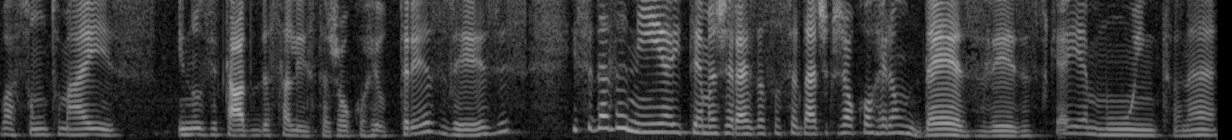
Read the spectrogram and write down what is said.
o, assunto mais inusitado dessa lista, já ocorreu três vezes, e cidadania e temas gerais da sociedade que já ocorreram dez vezes, porque aí é muito, né?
